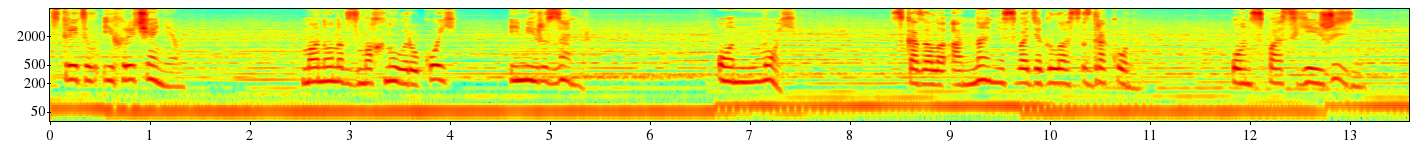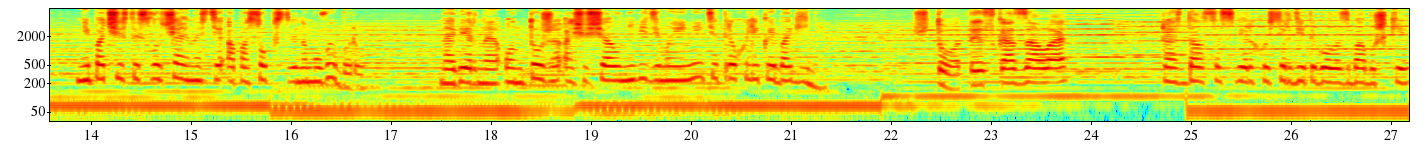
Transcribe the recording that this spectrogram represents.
встретил их рычанием. Манона взмахнула рукой, и мир замер. «Он мой», — сказала она, не сводя глаз с дракона. «Он спас ей жизнь». Не по чистой случайности, а по собственному выбору. Наверное, он тоже ощущал невидимые нити трехликой богини. «Что ты сказала?» Раздался сверху сердитый голос бабушки.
